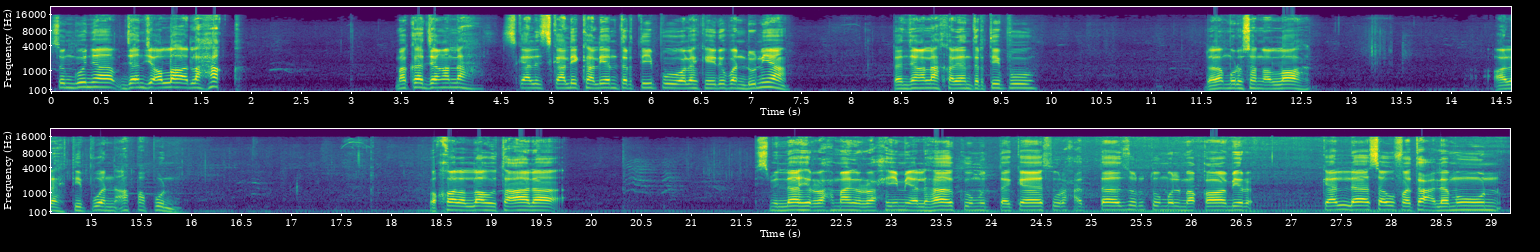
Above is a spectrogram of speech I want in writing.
Sungguhnya janji Allah adalah hak. Maka janganlah sekali-sekali kalian tertipu oleh kehidupan dunia. Dan janganlah kalian tertipu dalam urusan Allah oleh tipuan apa pun. Wa qala Allah Ta'ala Bismillahirrahmanirrahim Alhaakumut takathur hatta zurtumul maqabir Kalla sawfa ta'lamun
